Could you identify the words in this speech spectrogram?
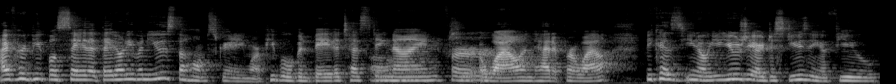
I've heard people say that they don't even use the home screen anymore. People who've been beta testing Oh, Nine for sure. a while and had it for a while because you know you usually are just using a few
